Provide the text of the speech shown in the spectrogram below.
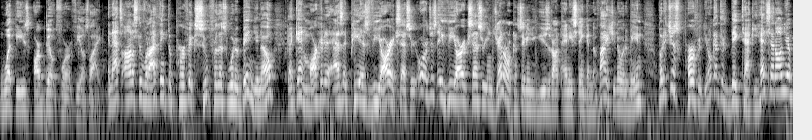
what these are built for, it feels like. And that's honestly what I think the perfect suit for this would have been, you know? Again, market it as a PSVR accessory or just a VR accessory in general, considering you use it on any stinking device, you know what I mean? But it's just perfect. You don't got this big tacky headset on you.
